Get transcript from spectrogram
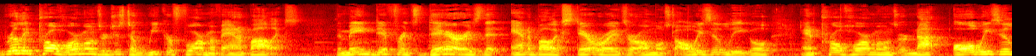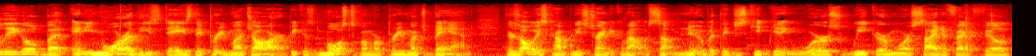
really pro hormones are just a weaker form of anabolics. The main difference there is that anabolic steroids are almost always illegal and pro hormones are not always illegal, but anymore these days they pretty much are because most of them are pretty much banned. There's always companies trying to come out with something new, but they just keep getting worse, weaker, more side effect filled.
